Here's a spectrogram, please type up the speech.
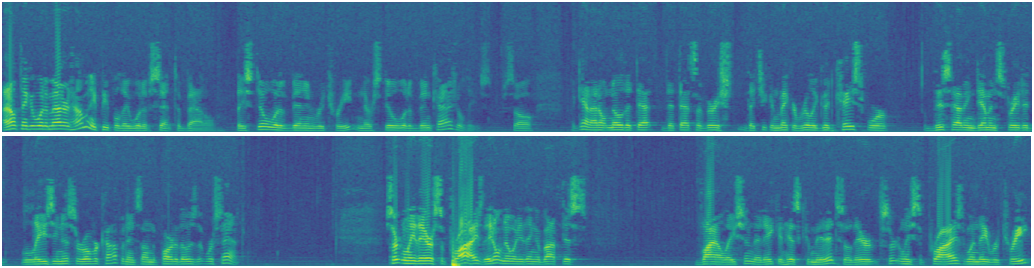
I don't think it would have mattered how many people they would have sent to battle. They still would have been in retreat and there still would have been casualties. So, again, I don't know that, that, that that's a very, that you can make a really good case for this having demonstrated laziness or overconfidence on the part of those that were sent. Certainly they are surprised. They don't know anything about this violation that Achan has committed, so they're certainly surprised when they retreat.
